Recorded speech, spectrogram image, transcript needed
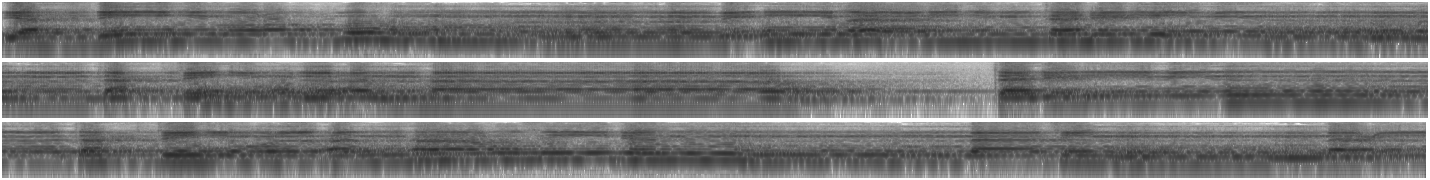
يهديهم ربهم بإيمانهم تجري من تحتهم الأنهار تجري من تحتهم الأنهار في جنات النعيم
